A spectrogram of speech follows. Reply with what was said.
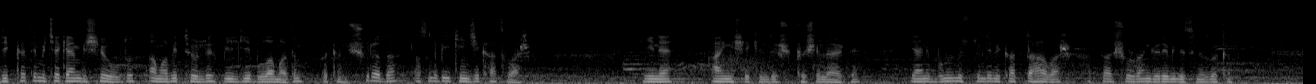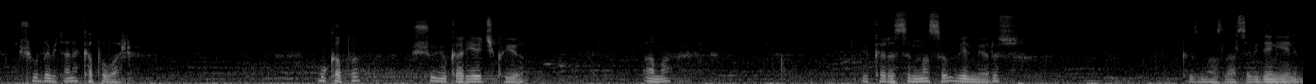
Dikkatimi çeken bir şey oldu ama bir türlü bilgi bulamadım. Bakın şurada aslında bir ikinci kat var. Yine aynı şekilde şu köşelerde. Yani bunun üstünde bir kat daha var. Hatta şuradan görebilirsiniz bakın. Şurada bir tane kapı var. Bu kapı şu yukarıya çıkıyor. Ama yukarısı nasıl bilmiyoruz. Kızmazlarsa bir deneyelim.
